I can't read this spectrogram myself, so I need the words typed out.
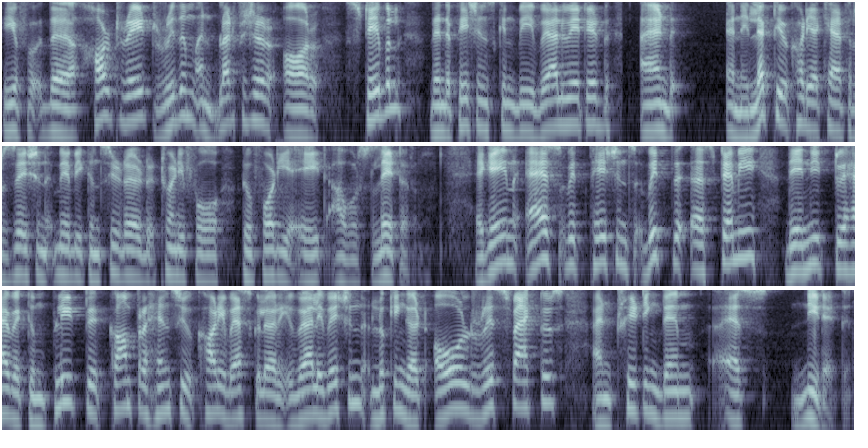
if the heart rate rhythm and blood pressure are stable then the patients can be evaluated and an elective cardiac catheterization may be considered 24 to 48 hours later. Again, as with patients with a STEMI, they need to have a complete comprehensive cardiovascular evaluation looking at all risk factors and treating them as needed.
